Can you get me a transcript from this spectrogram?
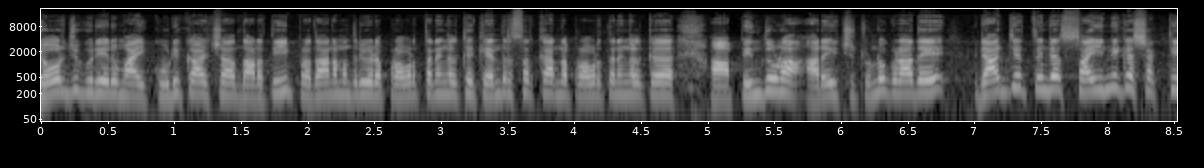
ജോർജ് കുര്യനുമായി കൂടിക്കാഴ്ച നടത്തി. പ്രധാനമന്ത്രിയുടെ പ്രവർത്തനങ്ങൾക്ക് കേന്ദ്ര സർക്കാരിന്റെ പ്രവർത്തനങ്ങൾക്ക് പിന്തുണ അറിയിച്ചിട്ടുണ്ട്. കൂടാതെ രാജ്യത്തിന്റെ സൈനിക ശക്തി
